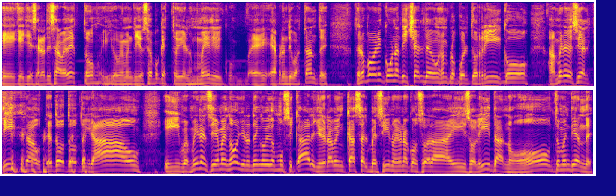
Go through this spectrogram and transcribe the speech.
Eh, que Yeserati sabe de esto, y obviamente yo sé porque estoy en los medios y eh, he aprendido bastante. Usted no puede venir con una t-shirt de, por ejemplo, Puerto Rico. Ah, mira, yo soy artista, usted todo, todo tirado. Y pues mira, enséñame, no, yo no tengo videos musicales, yo grabé en casa del vecino, hay una consola ahí solita. No, ¿usted me entiende?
